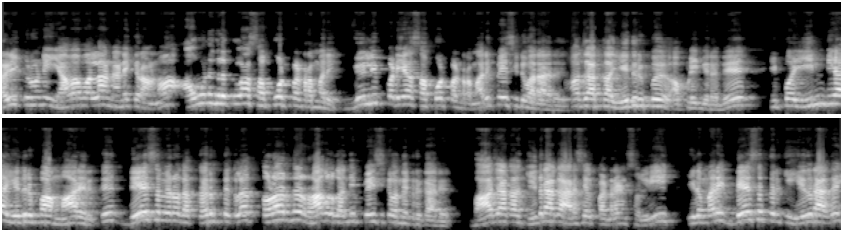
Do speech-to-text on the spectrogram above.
அழிக்கணும்னு எவெல்லாம் நினைக்கிறானோ அவனுங்களுக்கு எல்லாம் சப்போர்ட் பண்ற மாதிரி வெளிப்படையா சப்போர்ட் பண்ற மாதிரி பேசிட்டு வராரு. பாஜக எதிர்ப்பு அப்படிங்கிறது இப்ப இந்தியா எதிர்ப்பா மாறி இருக்கு. தேச விரோத கருத்துக்களை தொடர்ந்து ராகுல் காந்தி பேசிட்டு வந்துட்டு இருக்காரு. பாஜகவுக்கு எதிராக அரசியல் பண்றேன்னு சொல்லி இது மாதிரி தேசத்திற்கு எதிராக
